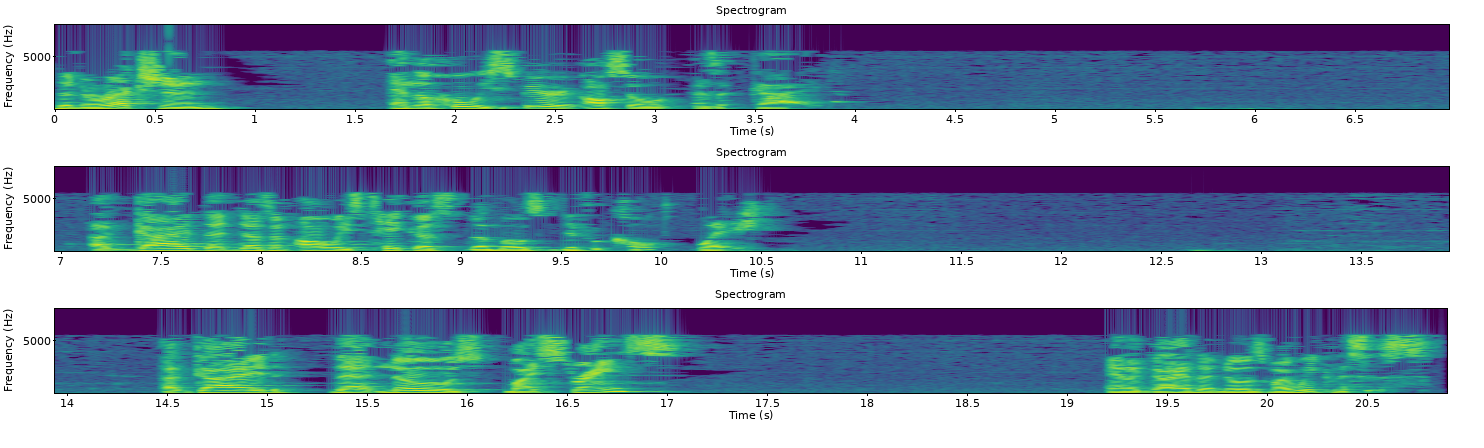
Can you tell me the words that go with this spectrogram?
the direction and the Holy Spirit also as a guide. A guide that doesn't always take us the most difficult way. A guide that knows my strengths and a guide that knows my weaknesses.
